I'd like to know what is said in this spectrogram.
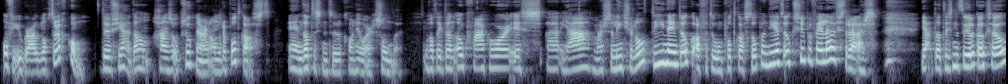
of je überhaupt nog terugkomt. Dus ja, dan gaan ze op zoek naar een andere podcast. En dat is natuurlijk gewoon heel erg zonde. Wat ik dan ook vaak hoor is, uh, ja, maar Celine Charlotte, die neemt ook af en toe een podcast op en die heeft ook superveel luisteraars. Ja, dat is natuurlijk ook zo.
